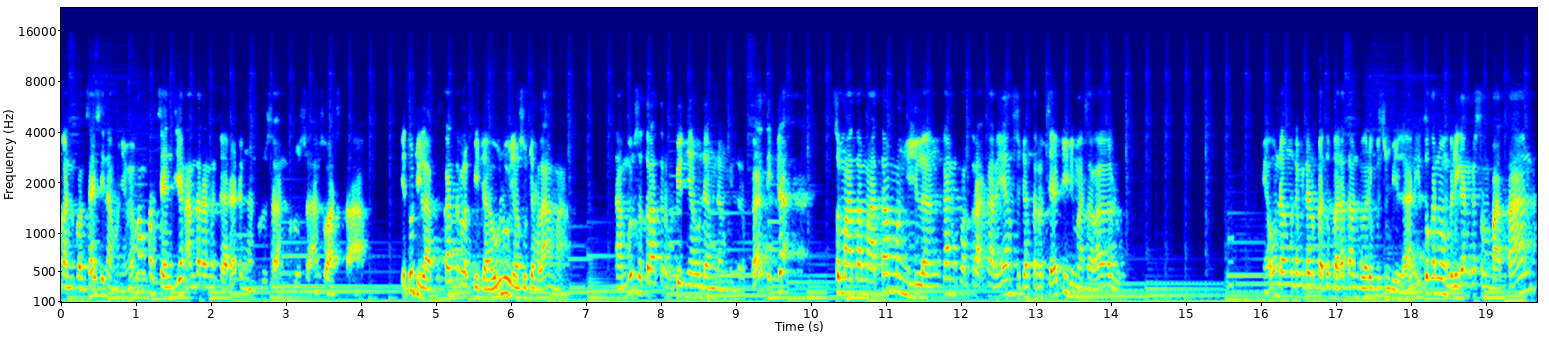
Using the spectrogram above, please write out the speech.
bukan konsesi namanya, memang perjanjian antara negara dengan perusahaan-perusahaan swasta itu dilakukan terlebih dahulu yang sudah lama. Namun setelah terbitnya Undang-Undang Minerba tidak semata-mata menghilangkan kontrak karya yang sudah terjadi di masa lalu ya Undang-Undang Mineral Batu Bara tahun 2009 itu kan memberikan kesempatan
